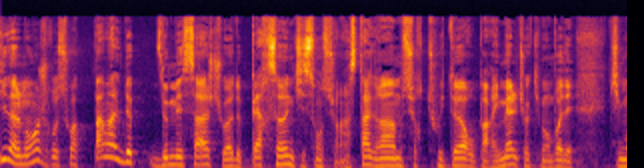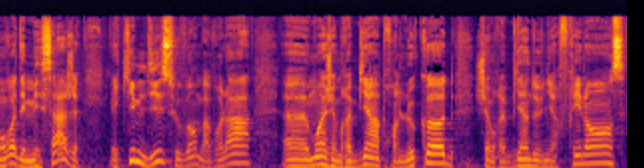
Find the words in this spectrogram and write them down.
finalement, je reçois pas mal de, messages, tu vois, de personnes qui sont sur Instagram, sur Twitter ou par email, tu vois, qui m'envoient des, qui m'envoient des messages et qui me disent souvent, bah voilà, euh, moi j'aimerais bien apprendre le code, j'aimerais bien devenir freelance,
